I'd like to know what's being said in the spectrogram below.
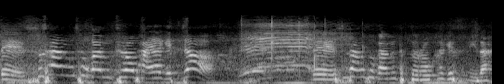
네, 수상 소감? 네, 수상 소감 듣도록 하겠습니다.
